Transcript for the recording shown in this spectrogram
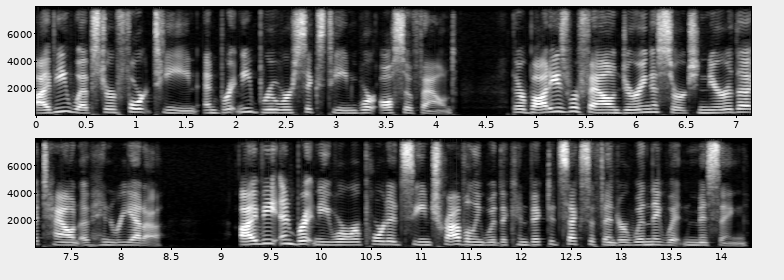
Ivy Webster, 14, and Brittany Brewer, 16, were also found. Their bodies were found during a search near the town of Henrietta. Ivy and Brittany were reported seen traveling with the convicted sex offender when they went missing.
